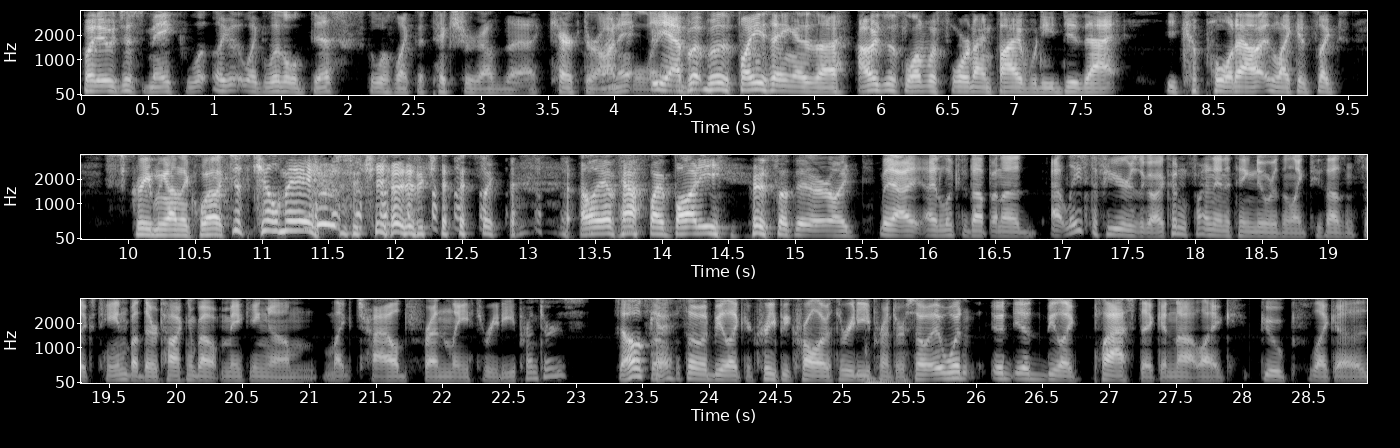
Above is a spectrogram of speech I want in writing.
but it would just make li- like like little discs with like the picture of the character on That's it. lame. Yeah, but, but the funny thing is, uh, I was just love with four nine five when you do that, you could pull it out and like it's like screaming on the corner, like just kill me. it's like I only have half my body or something, or like But yeah, I, I looked it up and uh, at least a few years ago, I couldn't find anything newer than like 2016. But they're talking about making um like child friendly 3D printers. Oh, okay, So, so it'd be like a creepy crawler 3D printer. So it wouldn't it'd, it'd be like plastic and not like goop, like a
